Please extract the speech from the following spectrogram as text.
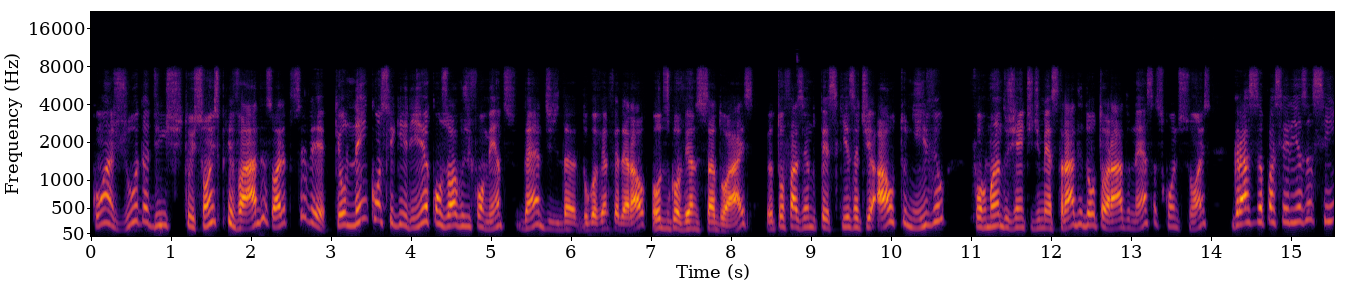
com a ajuda de instituições privadas, olha para você ver, que eu nem conseguiria com os órgãos de fomento né, de, da, do governo federal ou dos governos estaduais. Eu estou fazendo pesquisa de alto nível, formando gente de mestrado e doutorado nessas condições, graças a parcerias assim.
